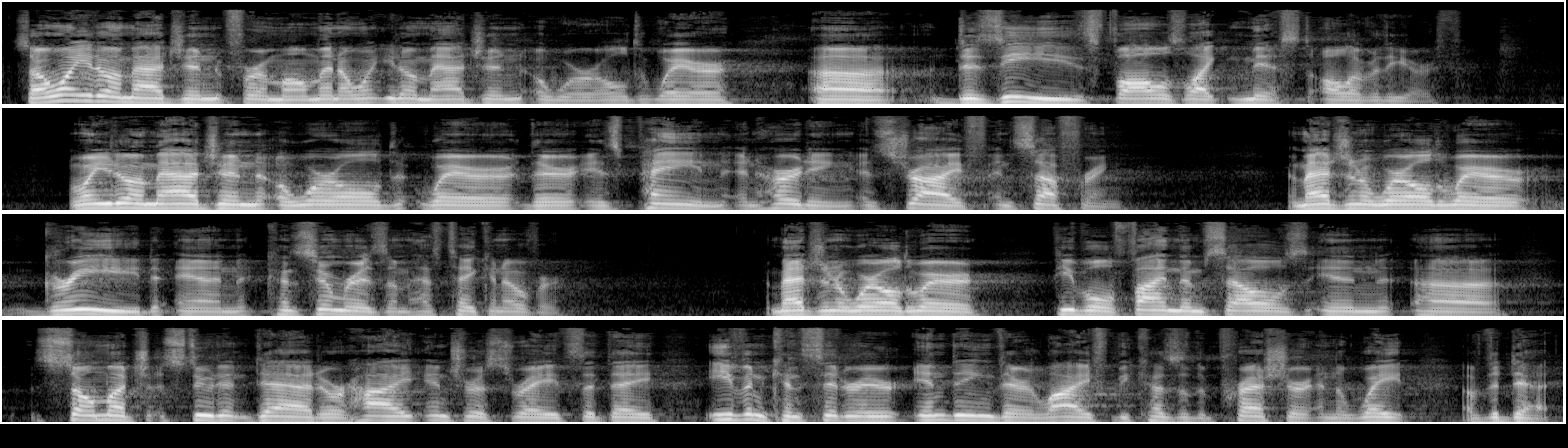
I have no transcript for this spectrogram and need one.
So, I want you to imagine for a moment, I want you to imagine a world where uh, disease falls like mist all over the earth. I want you to imagine a world where there is pain and hurting and strife and suffering. Imagine a world where greed and consumerism has taken over. Imagine a world where people find themselves in uh, so much student debt or high interest rates that they even consider ending their life because of the pressure and the weight of the debt.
